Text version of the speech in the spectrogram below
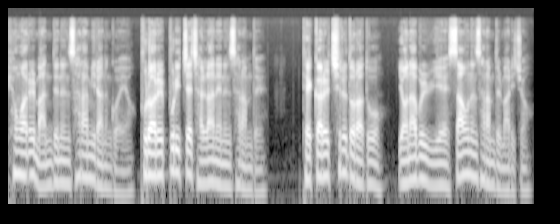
평화를 만드는 사람이라는 거예요. 불화를 뿌리째 잘라내는 사람들. 대가를 치르더라도 연합을 위해 싸우는 사람들 말이죠.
